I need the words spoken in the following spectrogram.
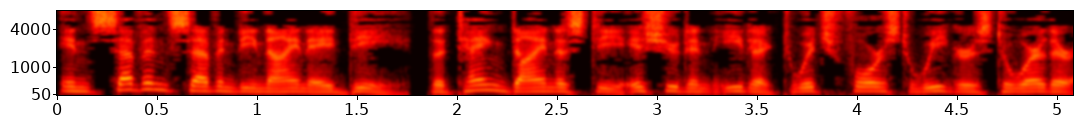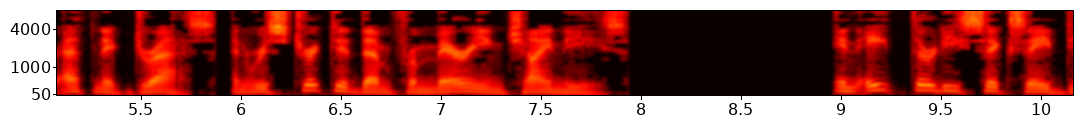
In 779 AD, the Tang dynasty issued an edict which forced Uyghurs to wear their ethnic dress, and restricted them from marrying Chinese. In 836 AD,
